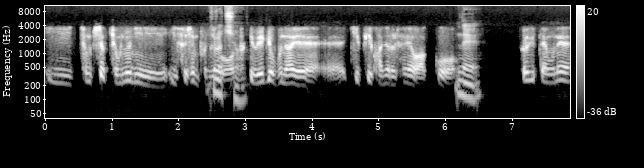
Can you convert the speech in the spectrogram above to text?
이 정치적 경륜이 있으신 분이고 그렇죠. 특히 외교 분야에 깊이 관여를 해왔고 네. 그렇기 때문에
